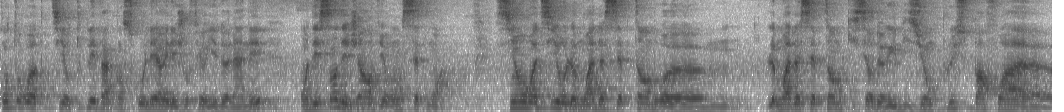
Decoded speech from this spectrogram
quand on retire toutes les vacances scolaires et les jours fériés de l'année, on descend déjà environ 7 mois. Si on retire le mois de septembre, euh, le mois de septembre qui sert de révision, plus parfois, euh,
